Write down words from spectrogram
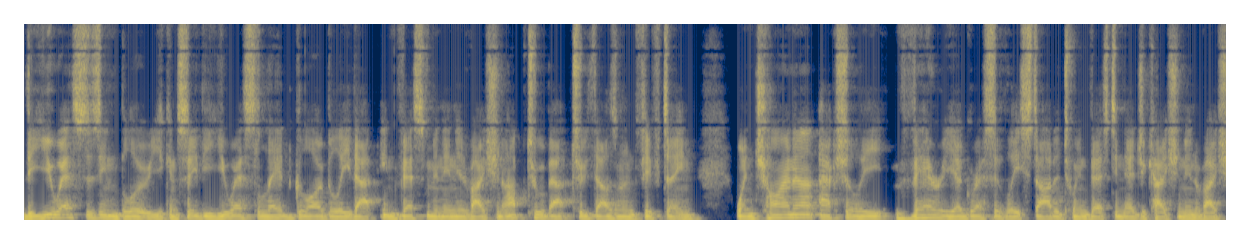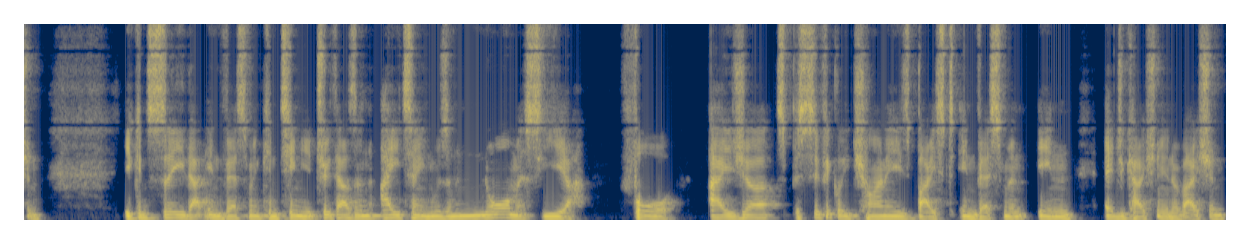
The US is in blue. You can see the US led globally that investment in innovation up to about 2015 when China actually very aggressively started to invest in education innovation. You can see that investment continued. 2018 was an enormous year for Asia, specifically Chinese based investment in education innovation,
